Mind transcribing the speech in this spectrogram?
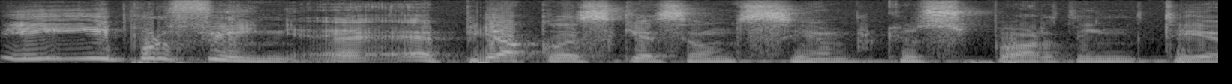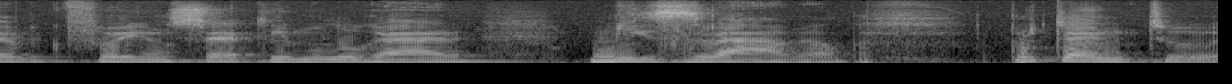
E, e, por fim, a, a pior classificação de sempre que o Sporting teve, que foi um sétimo lugar miserável. Portanto,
